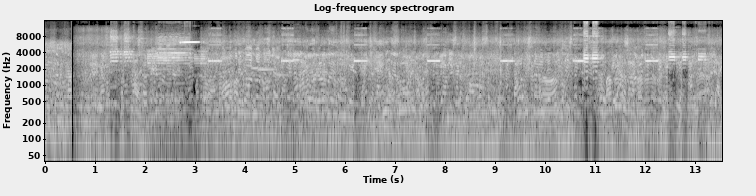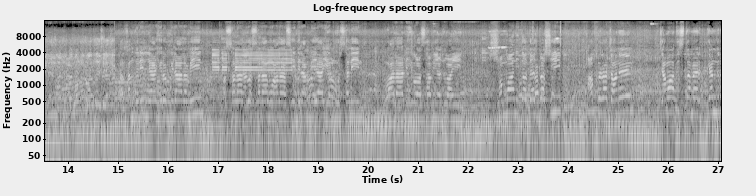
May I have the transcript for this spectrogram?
ইসলামিক আলহামদুলিল্লাহ রবিল আলমিন আসসালামু আলা সঈদুল আম্বিয়া ইল মুরসালিন ওয়ালা আলিহি ওয়াসাবি সম্মানিত দেশবাসী, আপনারা জানেন জামাত ইসলামের কেন্দ্র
